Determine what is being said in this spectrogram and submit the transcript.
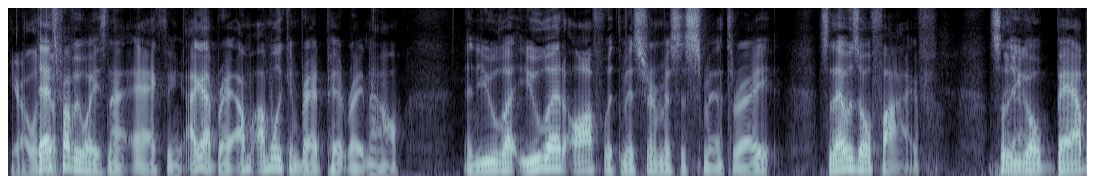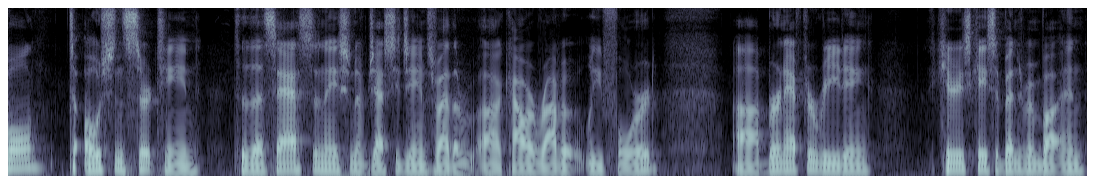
Here, I'll look That's probably why he's not acting. I got Brad. I'm I'm looking Brad Pitt right now, and you let you led off with Mr. and Mrs. Smith, right? So that was 05. So Yeah. you go Babel to Ocean's 13 to the assassination of Jesse James by the uh, coward Robert Lee Ford, uh, Burn After Reading, The Curious Case of Benjamin Button,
